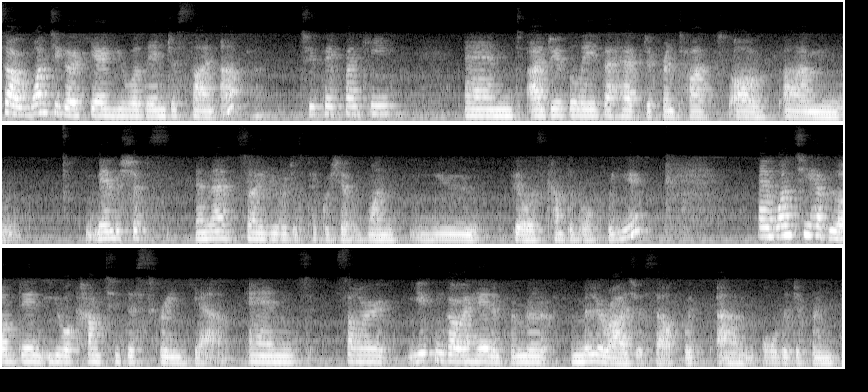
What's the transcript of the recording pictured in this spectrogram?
So once you go here, you will then just sign up to PicMonkey. And I do believe they have different types of um, memberships and that. So you would just pick whichever one you feel is comfortable for you. And once you have logged in, you will come to this screen here. And so you can go ahead and familiarize yourself with um, all the different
